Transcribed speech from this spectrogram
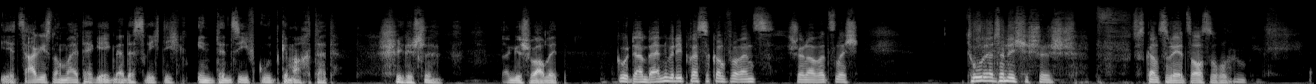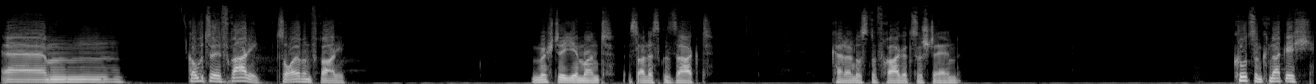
jetzt sage ich es nochmal, der Gegner das richtig intensiv gut gemacht hat. Bitteschön. Danke, Schwabe. Gut, dann beenden wir die Pressekonferenz. Schöner wird's nicht. Tu natürlich. Das kannst du dir jetzt aussuchen. Okay. Ähm, kommen wir zu den Fragen, zu euren Fragen. Möchte jemand, ist alles gesagt, keiner Lust, eine Frage zu stellen. Kurz und knackig,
